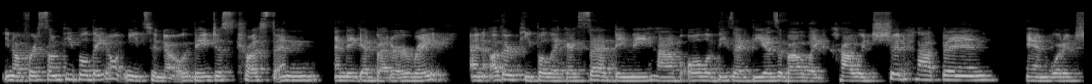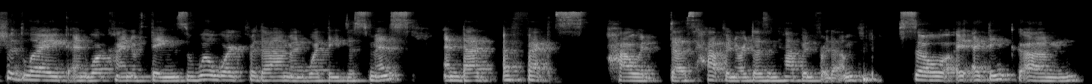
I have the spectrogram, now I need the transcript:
you know for some people they don't need to know. They just trust and and they get better right? And other people like i said they may have all of these ideas about like how it should happen and what it should like and what kind of things will work for them and what they dismiss. And that affects how it does happen or doesn't happen for them. So I, I think, um,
